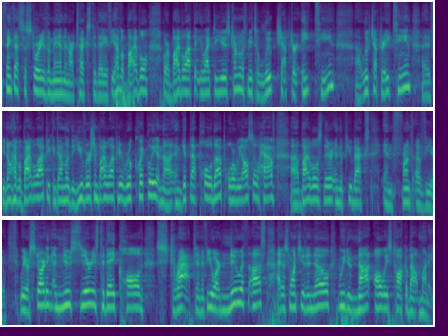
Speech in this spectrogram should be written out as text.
think that's the story of the man in our text today. If you have a Bible or a Bible app that you like to use, turn with me to Luke chapter 18. Uh, Luke chapter 18. Uh, if you don't have a Bible app, you can download the YouVersion Bible app here real quickly and, uh, and get that pulled up. Or we also have uh, Bibles there in the pewbacks in front of you. We are starting a new series today called Strapped. And if you are new with us, I just want you to know we do not always talk about money,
